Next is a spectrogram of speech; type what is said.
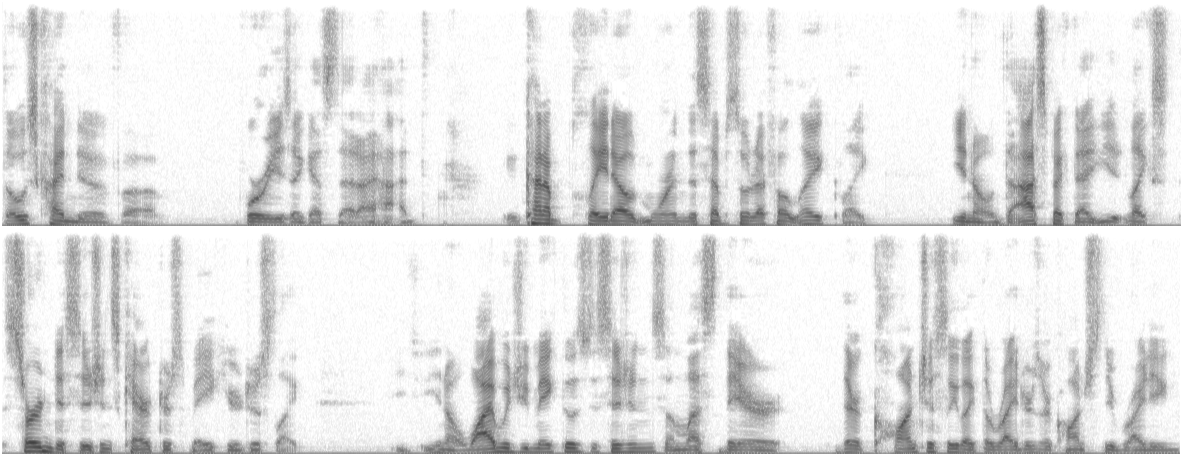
those kind of uh, worries, I guess that I had, kind of played out more in this episode. I felt like like you know the aspect that you like certain decisions characters make you're just like you know why would you make those decisions unless they're they're consciously like the writers are consciously writing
